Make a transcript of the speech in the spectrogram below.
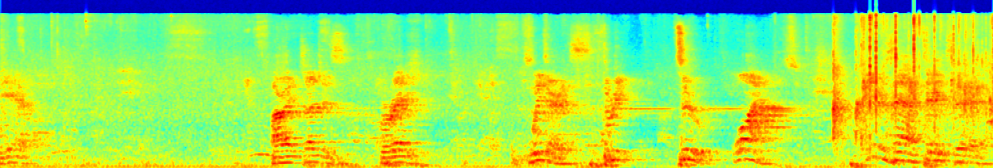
Yeah. All right, judges, we're ready. Winners, three, two, one. Here's that takes it.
